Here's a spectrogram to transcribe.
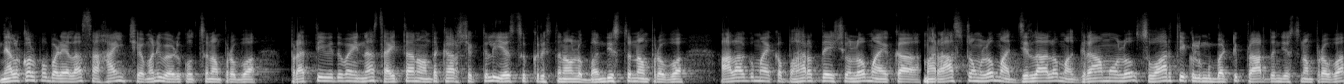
నెలకొల్పబడేలా సహాయం చేయమని వేడుకొచ్చున్నాం ప్రభా. ప్రతి విధమైన సైతాను అంధకార శక్తులు ఏసుక్రీస్తునాంలో బంధిస్తున్నాం ప్రభా. అలాగే మా యొక్క భారతదేశంలో మా యొక్క మా రాష్ట్రంలో మా జిల్లాలో మా గ్రామంలో స్వార్థికులను బట్టి ప్రార్థన చేస్తున్నాం ప్రభా.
